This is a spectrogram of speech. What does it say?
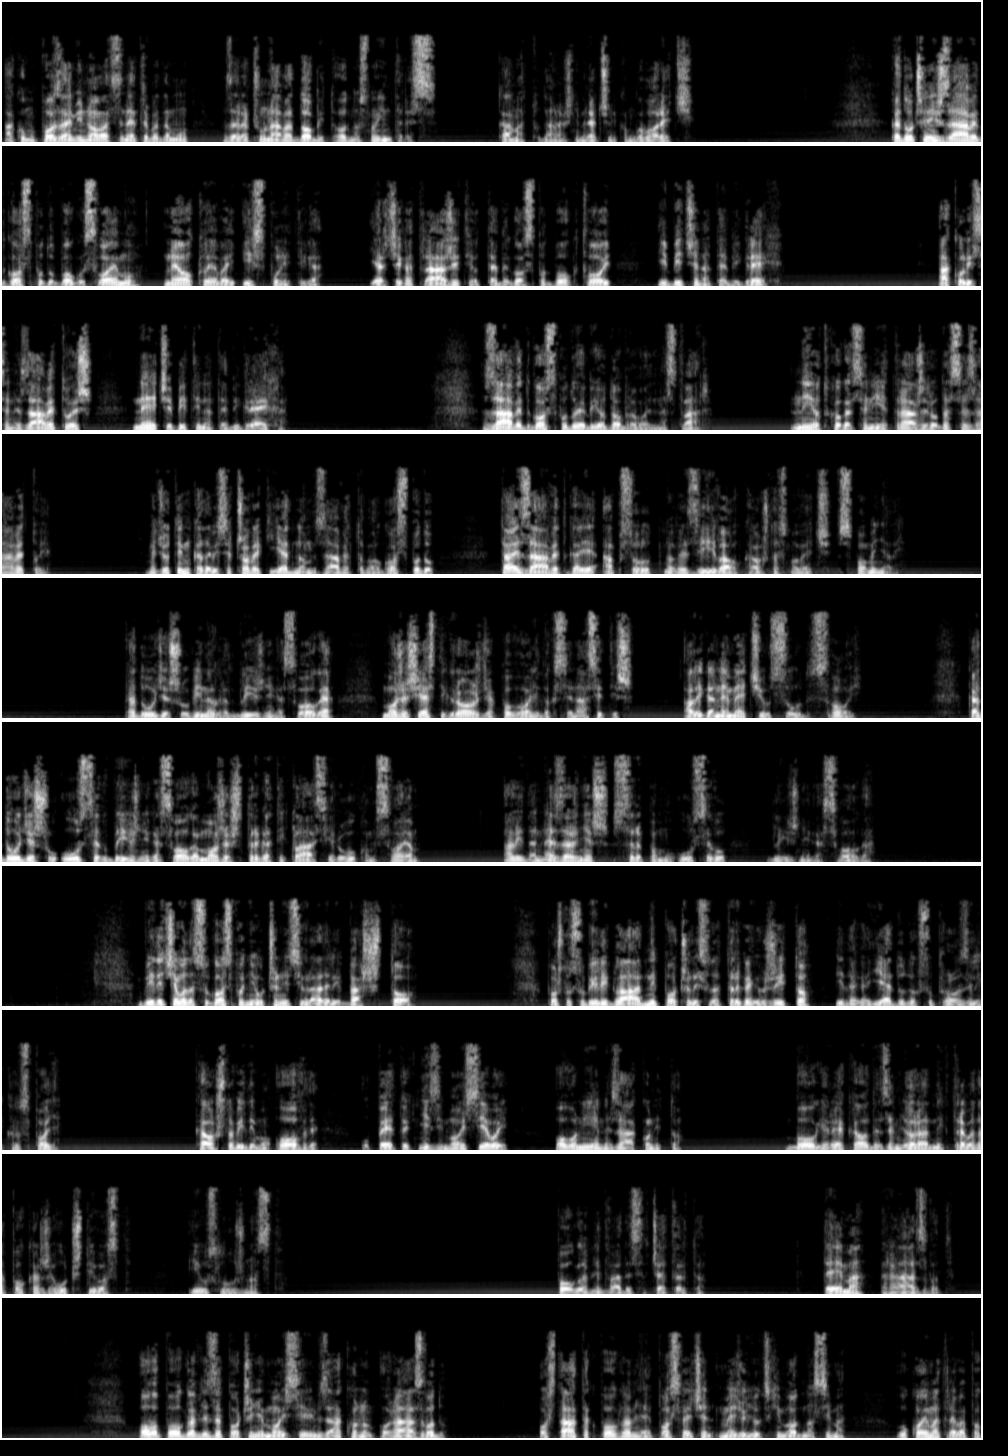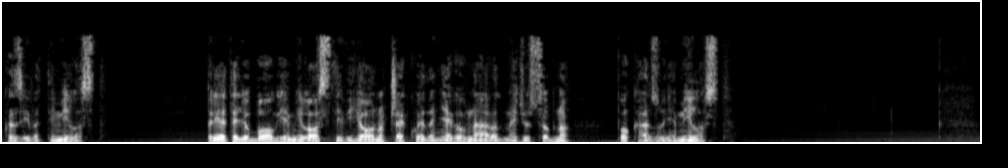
Ako mu pozajmi novac, ne treba da mu zaračunava dobit, odnosno interes. Kamatu današnjim rečnikom govoreći. Kad učiniš zavet gospodu Bogu svojemu, ne oklevaj ispuniti ga, jer će ga tražiti od tebe gospod Bog tvoj i bit će na tebi greh. Ako li se ne zavetuješ, neće biti na tebi greha. Zavet gospodu je bio dobrovoljna stvar. Ni od koga se nije tražilo da se zavetuje. Međutim, kada bi se čovjek jednom zavetovao gospodu, taj zavet ga je apsolutno vezivao, kao što smo već spominjali. Kad uđeš u vinograd bližnjega svoga, možeš jesti grožđa po volji dok se nasitiš, ali ga ne meći u sud svoj. Kad uđeš u usev bližnjega svoga, možeš trgati klas rukom svojom, ali da ne zažnješ srpom u usevu bližnjega svoga. Vidjet ćemo da su gospodnje učenici uradili baš to. Pošto su bili gladni, počeli su da trgaju žito i da ga jedu dok su prolazili kroz polje. Kao što vidimo ovde, u petoj knjizi Mojsijevoj, ovo nije nezakonito. Bog je rekao da zemljoradnik treba da pokaže učtivost i uslužnost. Poglavlje 24. Tema razvod. Ovo poglavlje započinje Mojsijevim zakonom o razvodu. Ostatak poglavlja je posvećen međuljudskim odnosima u kojima treba pokazivati milost. Prijatelju Bog je milostiv i on očekuje da njegov narod međusobno pokazuje milost.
